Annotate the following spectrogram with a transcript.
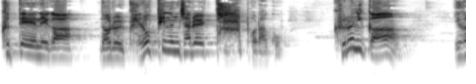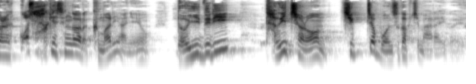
그때 내가 너를 괴롭히는 자를 다 보라고. 그러니까 이걸 꼬삭하게 생각하라. 그 말이 아니에요. 너희들이 다윗처럼 직접 원수 갚지 마라 이거예요.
